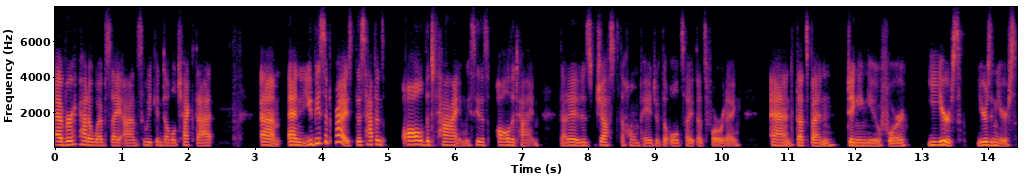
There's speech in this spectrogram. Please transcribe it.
ever had a website on so we can double check that. Um, and you'd be surprised. This happens all the time. We see this all the time that it is just the homepage of the old site that's forwarding. And that's been dinging you for years, years and years.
